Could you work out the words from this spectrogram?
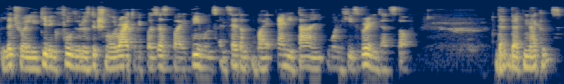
literally giving full jurisdictional right to be possessed by demons and Satan by any time when he's wearing that stuff, that that necklace,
